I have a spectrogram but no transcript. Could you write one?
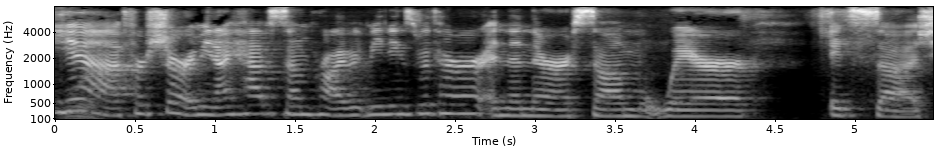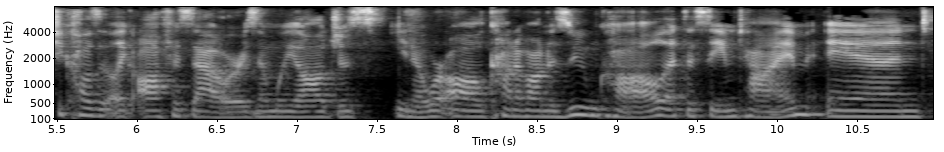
yeah, for sure. I mean, I have some private meetings with her, and then there are some where it's uh, she calls it like office hours, and we all just you know we're all kind of on a Zoom call at the same time, and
